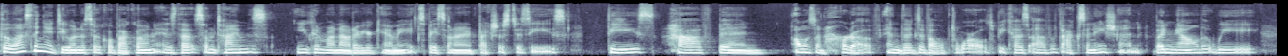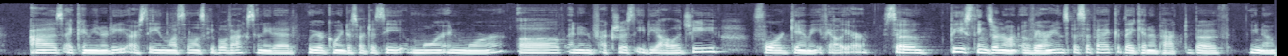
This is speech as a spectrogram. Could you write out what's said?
The last thing I do want to circle back on is that sometimes you can run out of your gametes based on an infectious disease. These have been almost unheard of in the developed world because of vaccination. But now that we as a community are seeing less and less people vaccinated, we are going to start to see more and more of an infectious etiology for gamete failure. So these things are not ovarian specific. They can impact both, you know,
